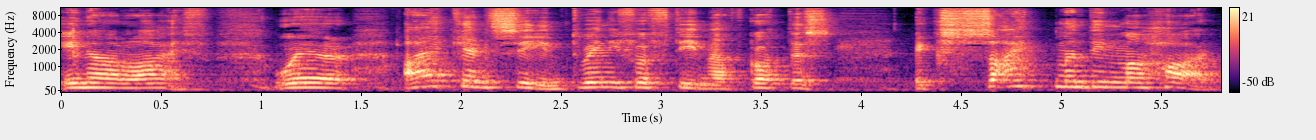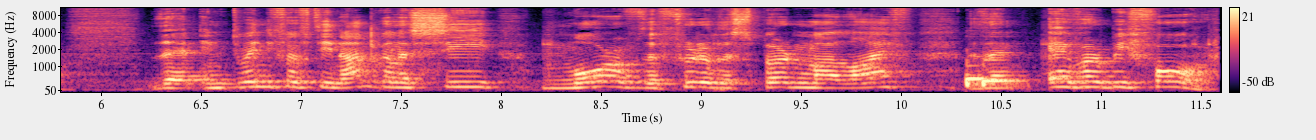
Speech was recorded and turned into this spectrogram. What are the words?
in our life. Where I can see in 2015, I've got this excitement in my heart that in 2015 I'm going to see more of the fruit of the Spirit in my life than ever before.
